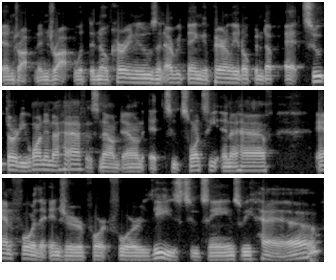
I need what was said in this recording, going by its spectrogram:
and dropped and dropped with the no Curry news and everything. Apparently, it opened up at 231 and a half. It's now down at 220 and a half. And for the injury report for these two teams, we have.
